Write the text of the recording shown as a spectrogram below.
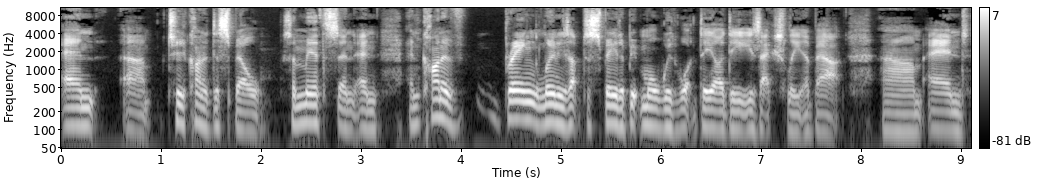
and um, to kind of dispel some myths and, and, and kind of bring loonies up to speed a bit more with what DID is actually about. Um, and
